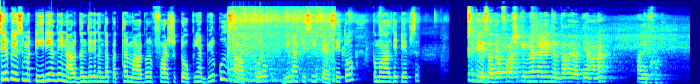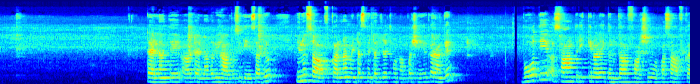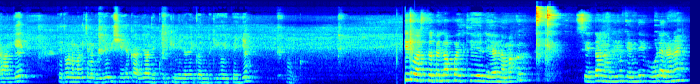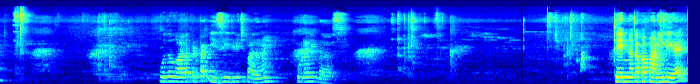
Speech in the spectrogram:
ਸਿਰਫ ਇਸ ਮਟੀਰੀਅਲ ਦੇ ਨਾਲ ਗੰਦੇ ਦੇ ਗੰਦਾ ਪੱਥਰ, ਮਾਰਬਲ, ਫਰਸ਼, ਟੋਕਰੀਆਂ ਬਿਲਕੁਲ ਸਾਫ਼ ਕਰੋ ਬਿਨਾਂ ਕਿਸੇ ਪੈਸੇ ਤੋਂ। ਕਮਾਲ ਦੇ ਟਿਪਸ। ਤੁਸੀਂ ਦੇਖ ਸਕਦੇ ਹੋ ਫਰਸ਼ ਕਿੰਨਾ ਜ਼ਿਆਦਾ ਗੰਦਾ ਹੋਇਆ ਪਿਆ, ਹਨਾ? ਆ ਦੇਖੋ। ਟੈਲਾਂ ਤੇ ਆਹ ਟੈਲਾਂ ਦਾ ਵੀ ਹਾਲ ਤੁਸੀਂ ਦੇਖ ਸਕਦੇ ਹੋ। ਇਹਨੂੰ ਸਾਫ਼ ਕਰਨਾ, ਮਿੰਟਾਂ ਸਕਿੰਟਾਂ ਵਿੱਚ ਤੁਹਾਨੂੰ ਆਪਾਂ ਸ਼ੇਅਰ ਕਰਾਂਗੇ। ਬਹੁਤ ਹੀ ਆਸਾਨ ਤਰੀਕੇ ਨਾਲ ਇਹ ਗੰਦਾ ਫਰਸ਼ ਨੂੰ ਆਪਾਂ ਸਾਫ਼ ਕਰਾਂਗੇ। ਤੇ ਤੁਹਾਨੂੰ ਮੈਂ ਕਿਹਾ ਚਲੋ ਵੀਡੀਓ ਵੀ ਸ਼ੇਅਰ ਕਰ ਲਿਆ ਦੇਖੋ ਜੀ ਕਿੰਨੀ ਜ਼ਿਆਦਾ ਗੰਦਗੀ ਹੋਈ ਪਈ ਆ। ਇਹਦੇ ਵਾਸਤੇ ਪਹਿਲਾਂ ਆਪਾਂ ਇੱਥੇ ਲਿਆ ਨਮਕ, ਸੇਦਾ ਨਮਕ ਜਿਹਨੂੰ ਕਹਿੰਦੇ, ਉਹ ਲੈ ਲੈਣਾ ਹੈ। ਉਦੋਂ ਬਾਅਦ ਆਪਣੇ ਪਾ ਈਜ਼ੀ ਇਹਦੇ ਵਿੱਚ ਪਾ ਦੇਣਾ ਹੈ ਥੋੜਾ ਜਿਹਾ ਬਸ। ਤੇ ਇੰਨਾ ਕੁ ਆਪਾਂ ਪਾਣੀ ਲਿਆ ਹੈ।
